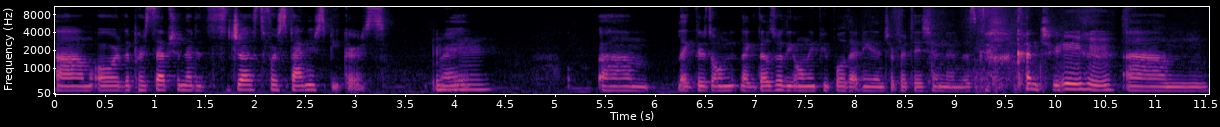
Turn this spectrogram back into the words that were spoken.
Um, or the perception that it's just for Spanish speakers, mm-hmm. right? Um, like there's only like those are the only people that need interpretation in this country. Mm-hmm. Um,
